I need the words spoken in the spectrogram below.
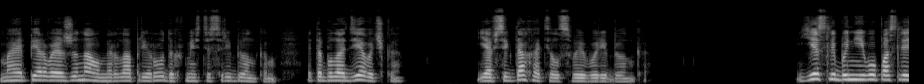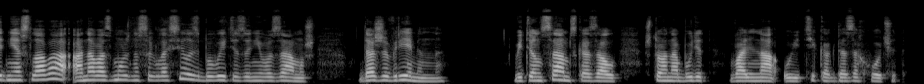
Моя первая жена умерла при родах вместе с ребенком. Это была девочка. Я всегда хотел своего ребенка. Если бы не его последние слова, она, возможно, согласилась бы выйти за него замуж, даже временно. Ведь он сам сказал, что она будет вольна уйти, когда захочет.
